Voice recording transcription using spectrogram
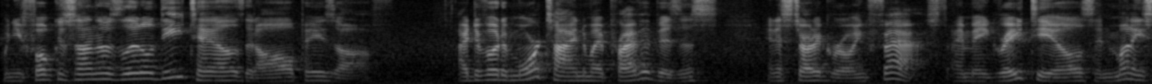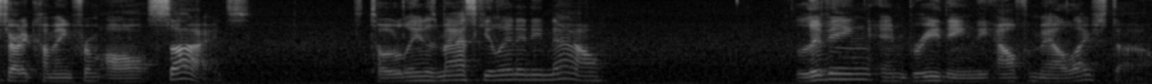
When you focus on those little details, it all pays off. I devoted more time to my private business and it started growing fast. I made great deals and money started coming from all sides. He's totally in his masculinity now. Living and breathing the alpha male lifestyle.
